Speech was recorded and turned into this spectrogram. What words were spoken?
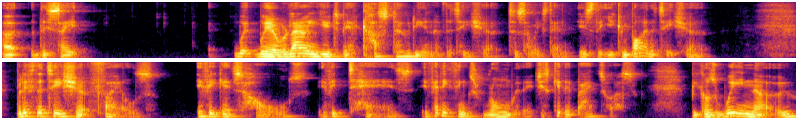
uh, this say we're allowing you to be a custodian of the t-shirt to some extent is that you can buy the t-shirt but if the t-shirt fails if it gets holes if it tears if anything's wrong with it just give it back to us. Because we know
